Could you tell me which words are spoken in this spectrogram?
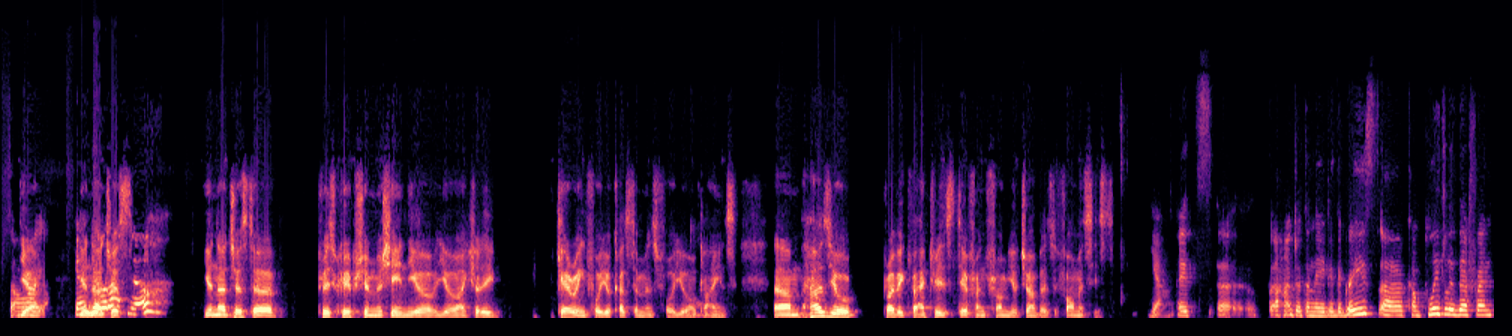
so yeah you're not just you're not just a prescription machine you're you're actually caring for your customers, for your clients. Um, how's your private practice different from your job as a pharmacist? Yeah, it's uh, 180 degrees, uh, completely different.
